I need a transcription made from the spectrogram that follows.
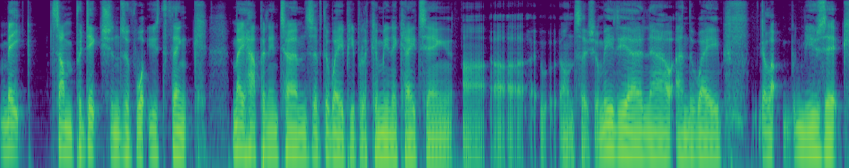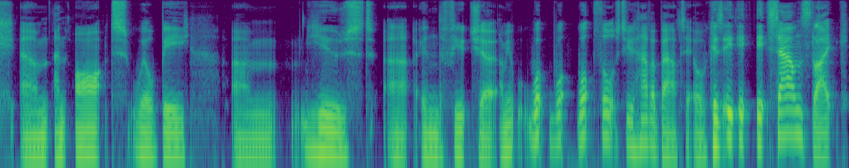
make some predictions of what you think may happen in terms of the way people are communicating uh, uh, on social media now and the way music um, and art will be um, used uh, in the future. I mean, what what what thoughts do you have about it all? Because it, it, it sounds like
